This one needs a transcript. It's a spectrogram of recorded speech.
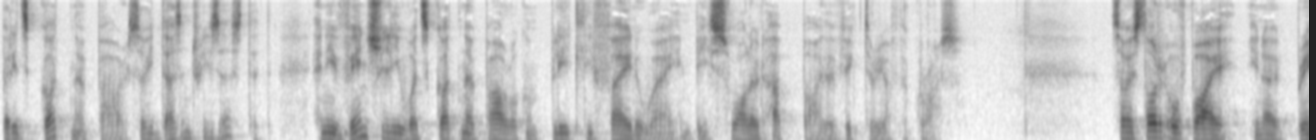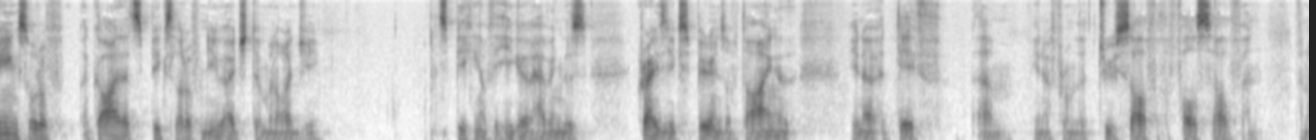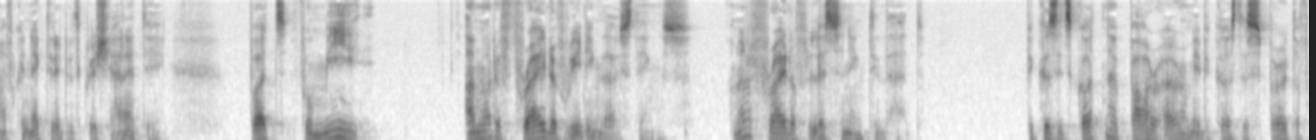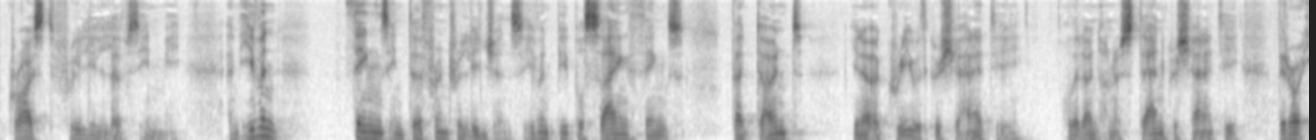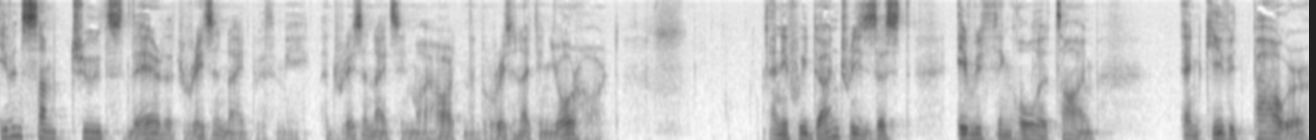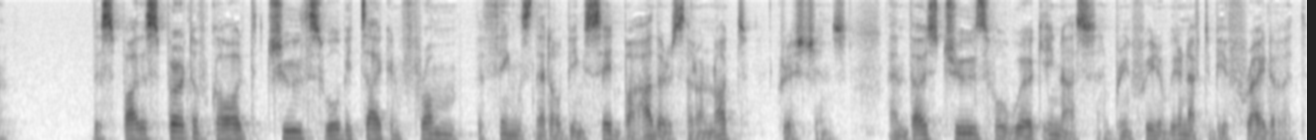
But it's got no power, so He doesn't resist it. And eventually, what's got no power will completely fade away and be swallowed up by the victory of the cross. So I started off by, you know, bringing sort of a guy that speaks a lot of New Age terminology. Speaking of the ego, having this crazy experience of dying, you know, a death, um, you know, from the true self or the false self, and and I've connected it with Christianity. But for me, I'm not afraid of reading those things. I'm not afraid of listening to that because it's got no power over me because the Spirit of Christ freely lives in me. And even things in different religions, even people saying things that don't, you know, agree with Christianity or they don't understand Christianity, there are even some truths there that resonate with me, that resonates in my heart and that will resonate in your heart. And if we don't resist everything all the time and give it power, this, by the Spirit of God, truths will be taken from the things that are being said by others that are not Christians. And those truths will work in us and bring freedom. We don't have to be afraid of it.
